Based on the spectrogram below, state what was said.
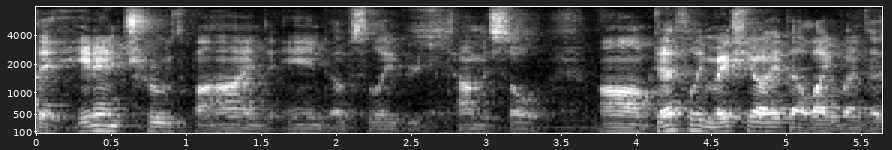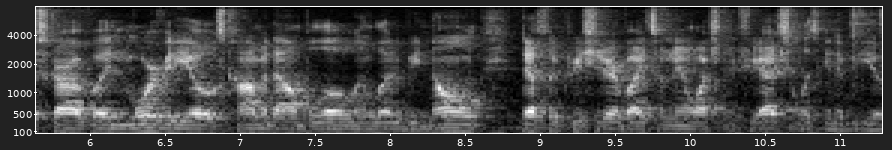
the hidden truth behind the end of slavery. Thomas Sowell. Um, definitely make sure y'all hit that like button, that subscribe button, more videos, comment down below, and let it be known. Definitely appreciate everybody tuning in and watching this reaction. Let's get the video.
